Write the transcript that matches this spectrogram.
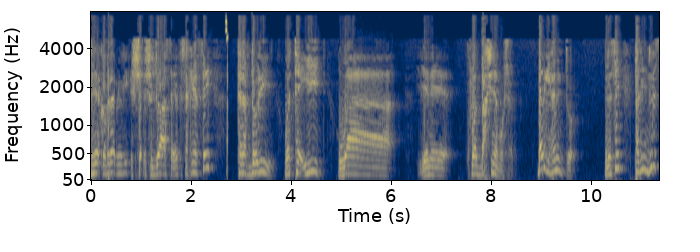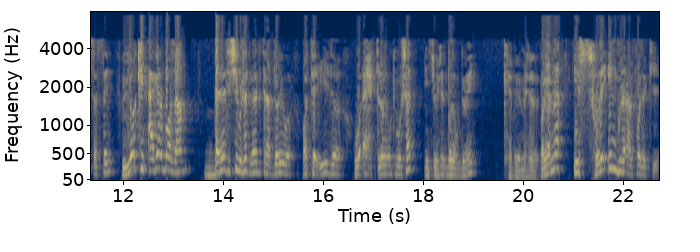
مثل کافر میگه شجاع است یا سخی است طرفداری و تایید و یعنی قوت بخشی نباشد. بلکه همینطور. درسته؟ پس این درست است. لکن اگر بازم بنات چی باشد؟ بنات طرفداری و, و تایید و احترام او که باشد این چی میشه بازم گناهی کبیر میشه وگرنه این سوره این گونه الفاظی که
